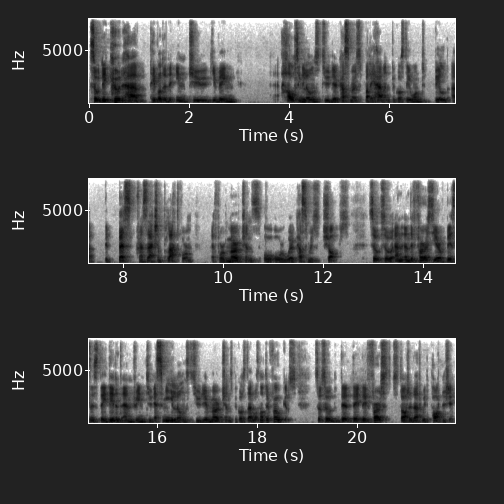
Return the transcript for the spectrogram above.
so they could have pivoted into giving housing loans to their customers, but they haven't because they want to build a, the best transaction platform uh, for merchants or, or where customers shops. So, so and, and the first year of business, they didn't enter into SME loans to their merchants because that was not their focus. So, so they, they, they first started that with partnership.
